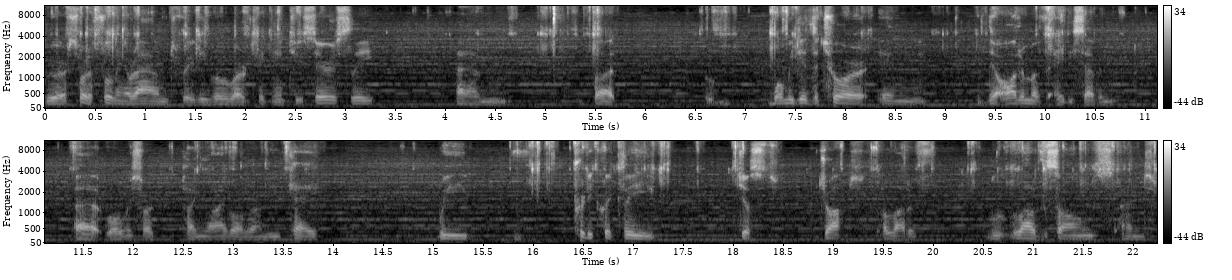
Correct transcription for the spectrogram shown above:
we were sort of fooling around. Really, we weren't taking it too seriously. Um, but when we did the tour in the autumn of '87, uh, when we started playing live all around the UK, we pretty quickly just dropped a lot of of the songs and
